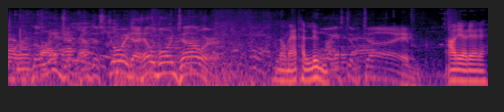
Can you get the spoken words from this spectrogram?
The ต่อเลยครับ Legion have destroyed a Hellborn tower. โนแมททันลึ่ง Waste of time. เอาเดี๋ยวเดี๋ยวเดี๋ยว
